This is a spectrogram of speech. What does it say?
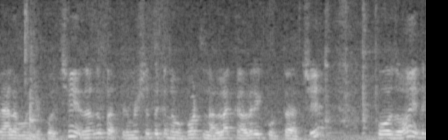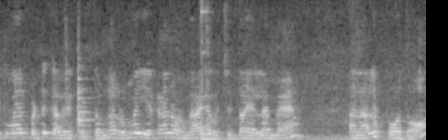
வேலை முடிஞ்சு போச்சு. இது வந்து பத்து நிமிஷத்துக்கு நம்ம போட்டு நல்லா கலரி கொடுத்தாச்சு. போதும். இதுக்கு மேற்பட்டு கலரி கொடுத்தோம்னா ரொம்ப ஏற்கனவே நம்ம வேக வச்சு தான் எல்லாமே. அதனால் போதும்.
